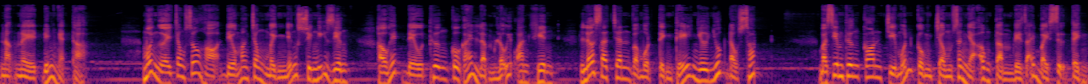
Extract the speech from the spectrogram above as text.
Nặng nề đến nghẹt thở. Mỗi người trong số họ đều mang trong mình những suy nghĩ riêng. Hầu hết đều thương cô gái lầm lỗi oan khiên, Lỡ xa chân vào một tình thế như nhuốc đau xót. Bà Diêm thương con chỉ muốn cùng chồng sang nhà ông Tầm để giải bày sự tình,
